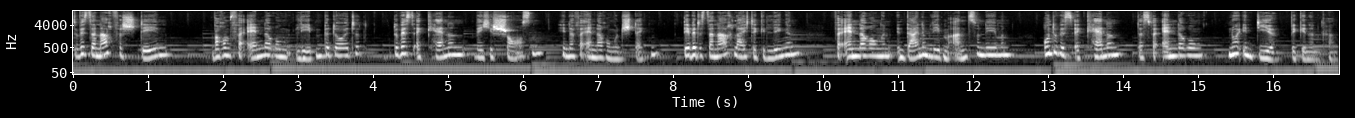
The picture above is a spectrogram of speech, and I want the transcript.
Du wirst danach verstehen, warum Veränderung Leben bedeutet. Du wirst erkennen, welche Chancen hinter Veränderungen stecken. Dir wird es danach leichter gelingen, Veränderungen in deinem Leben anzunehmen und du wirst erkennen, dass Veränderung nur in dir beginnen kann.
